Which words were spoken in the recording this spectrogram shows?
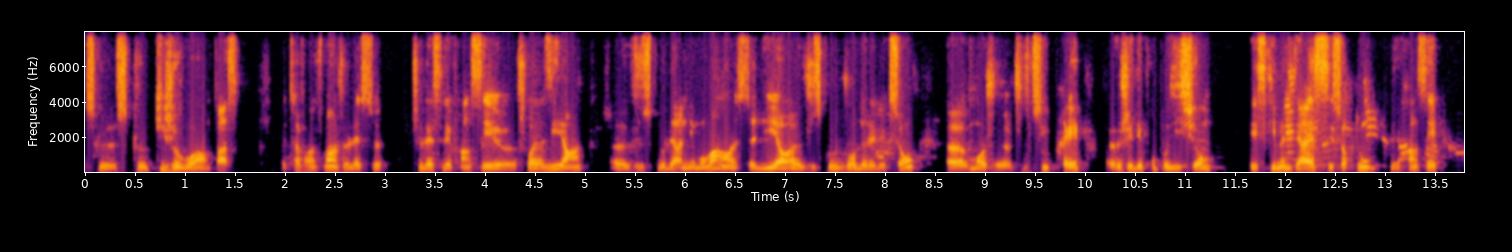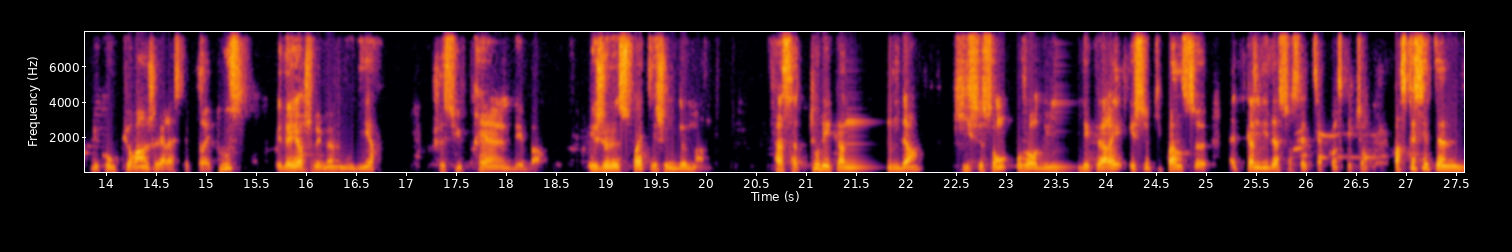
ce que, ce que, qui je vois en face. Et très franchement, je laisse, je laisse les Français euh, choisir hein, euh, jusqu'au dernier moment, hein, c'est-à-dire jusqu'au jour de l'élection. moi, je, suis prêt. J'ai des propositions. Et ce qui m'intéresse, c'est surtout les Français. Les concurrents, je les respecterai tous. Et d'ailleurs, je vais même vous dire, je suis prêt à un débat. Et je le souhaite et je le demande. Face à tous les candidats, qui se sont aujourd'hui déclarés et ceux qui pensent être candidats sur cette circonscription. Parce que c'est un,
